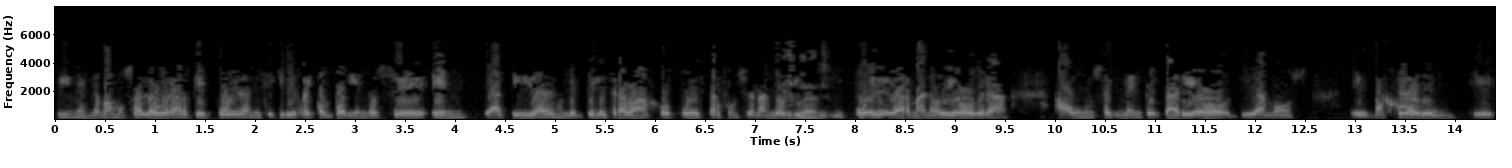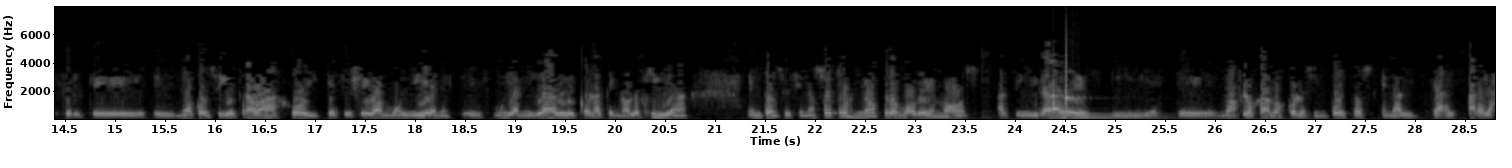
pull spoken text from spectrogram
pymes no vamos a lograr que puedan ni siquiera ir recomponiéndose en actividades donde el teletrabajo puede estar funcionando bien y puede dar mano de obra a un segmento etario, digamos, eh, más joven, que es el que eh, no consigue trabajo y que se lleva muy bien, es muy amigable con la tecnología. Entonces, si nosotros no promovemos actividades y este, no aflojamos con los impuestos en para las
